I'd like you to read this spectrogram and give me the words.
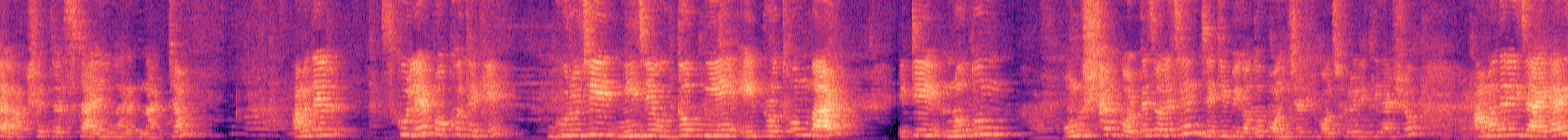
কলাক্ষেত্র স্টাইল ভরতনাট্যম। আমাদের স্কুলের পক্ষ থেকে গুরুজি নিজে উদ্যোগ নিয়ে এই প্রথমবার একটি নতুন অনুষ্ঠান করতে চলেছেন, যেটি বিগত পঞ্চাশ বছরের ইতিহাসও। আমাদের এই জায়গায়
